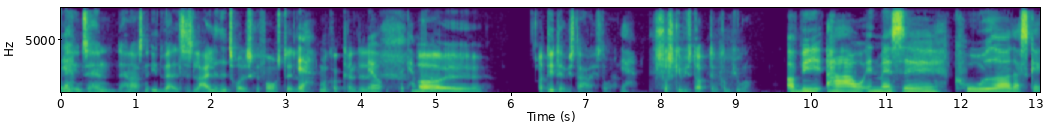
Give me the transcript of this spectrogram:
ja. indtil han, han har sådan en etværelses lejlighed, tror jeg, det skal forestille. Ja. Kan man godt kalde det det? Jo, det kan man og, øh, og det er der, vi starter historien. Ja. Så skal vi stoppe den computer. Og vi har jo en masse koder, der skal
